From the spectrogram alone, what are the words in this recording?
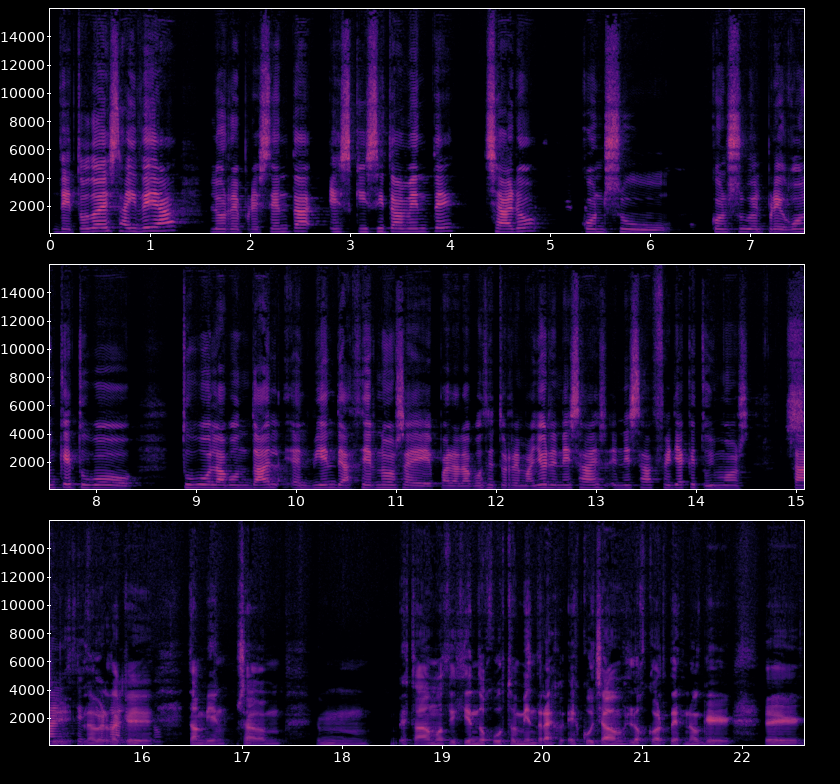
de toda esa idea lo representa exquisitamente Charo con su, con su el pregón que tuvo, tuvo la bondad, el bien de hacernos eh, para la voz de Torremayor en esa, en esa feria que tuvimos tan Sí, la verdad que también, o sea, mm, estábamos diciendo justo mientras escuchábamos los cortes, ¿no? Que, eh,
